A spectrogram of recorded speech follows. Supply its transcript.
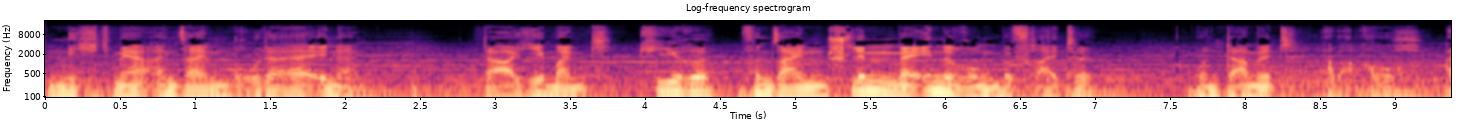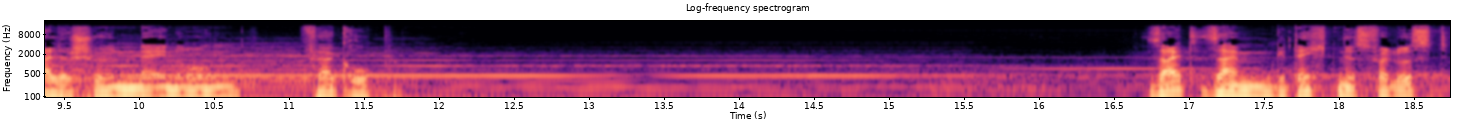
nicht mehr an seinen Bruder erinnern. Da jemand Kire von seinen schlimmen Erinnerungen befreite und damit aber auch alle schönen Erinnerungen vergrub. Seit seinem Gedächtnisverlust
